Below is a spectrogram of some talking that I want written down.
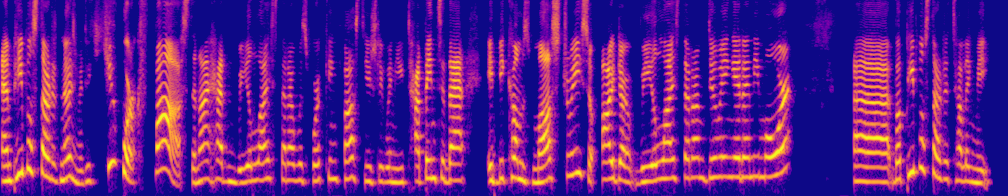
And people started noticing me, you work fast. And I hadn't realized that I was working fast. Usually, when you tap into that, it becomes mastery. So I don't realize that I'm doing it anymore. Uh, but people started telling me,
